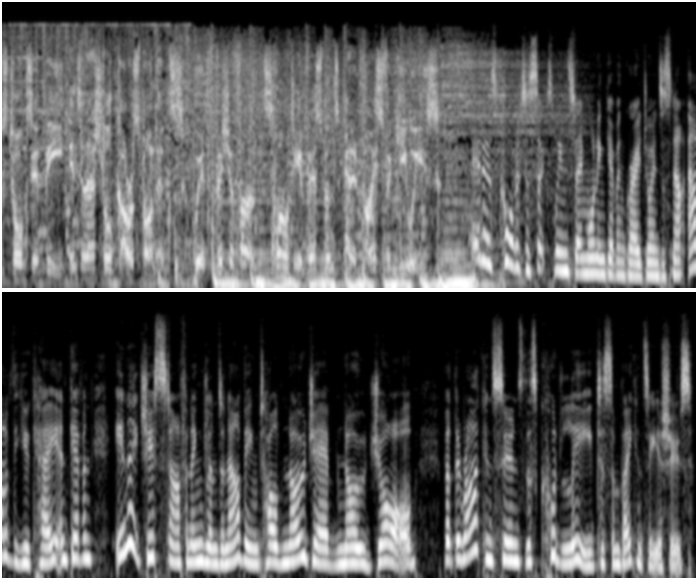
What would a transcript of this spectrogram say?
News Talk ZB international correspondence with Fisher Funds, quality investments and advice for Kiwis. It is quarter to six Wednesday morning. Gavin Gray joins us now out of the UK. And Gavin, NHS staff in England are now being told no jab, no job, but there are concerns this could lead to some vacancy issues.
